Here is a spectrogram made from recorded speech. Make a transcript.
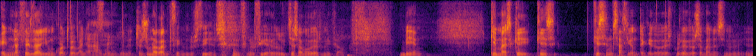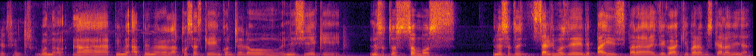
En la celda hay un cuarto de baño. Ah, Sí. bueno, bueno, esto es un avance en los días. En los días de lucha se ha modernizado. Bien. ¿Qué más? ¿Qué, qué, es- qué sensación te quedó después de dos semanas en el, en el centro? Bueno, la, prim- la primera de las cosas que encontré lo- en el CIE que nosotros somos, nosotros salimos de, de país para llegar aquí para buscar la vida.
